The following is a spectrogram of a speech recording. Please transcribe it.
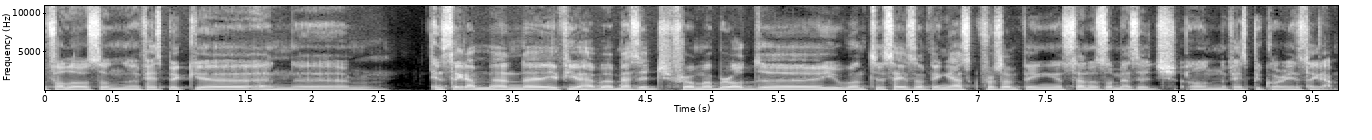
Follow us on uh, Facebook uh, and um, Instagram. And uh, if you have a message from abroad, uh, you want to say something, ask for something, send us a message on Facebook or Instagram.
